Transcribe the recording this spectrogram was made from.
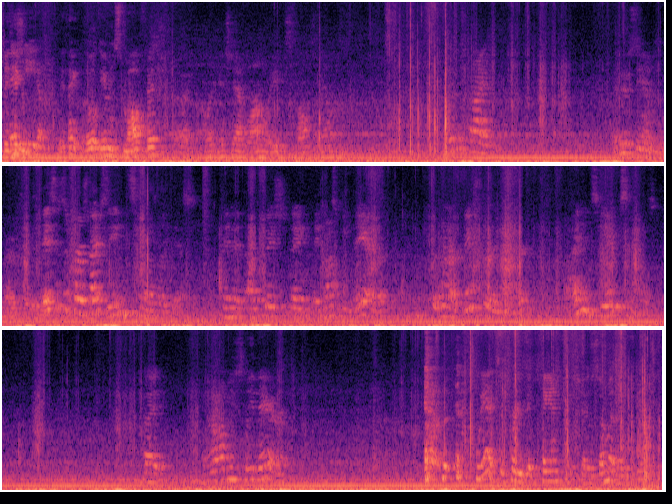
Do you Fish think, eat 'em. Do you think little, even small fish, uh, only inch and a half long, will eat small snails? This is right. I do see them sometimes. This is the first I've seen snails like this. And then our fish, they, they must be there. But when our fish were in there, I didn't see any snails. But they're obviously there. We had some pretty big panfish, so some of them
